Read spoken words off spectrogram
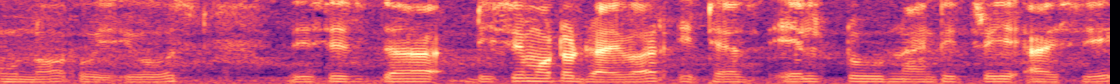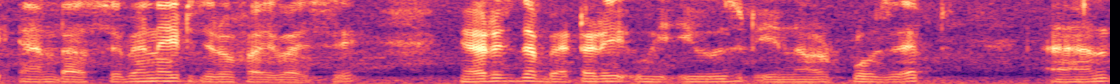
Uno we used. This is the DC motor driver. It has L293 IC and a 7805 IC. Here is the battery we used in our project and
